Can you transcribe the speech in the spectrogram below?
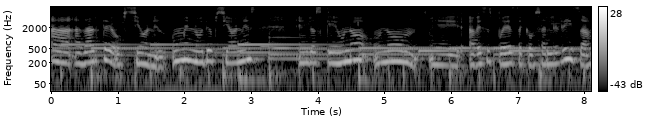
a, darte opciones, un menú de opciones en los que uno, uno eh, a veces puede hasta causarle risa,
